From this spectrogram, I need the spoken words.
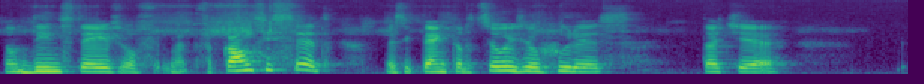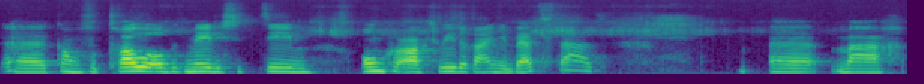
dan dienst heeft of met vakanties zit. Dus ik denk dat het sowieso goed is dat je uh, kan vertrouwen op het medische team, ongeacht wie er aan je bed staat. maar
